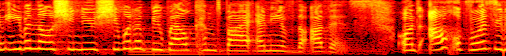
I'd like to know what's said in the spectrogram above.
And even though she knew she wouldn't be welcomed by any of the others, Und auch obwohl sie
